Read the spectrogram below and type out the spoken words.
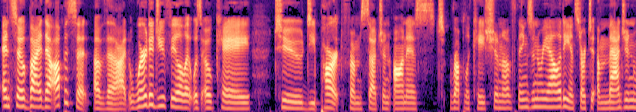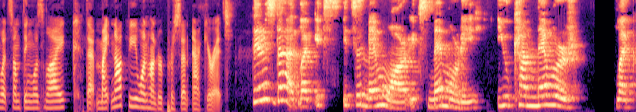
And so, by the opposite of that, where did you feel it was okay to depart from such an honest replication of things in reality and start to imagine what something was like that might not be 100% accurate? There is that. Like, it's it's a memoir. It's memory. You can never like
